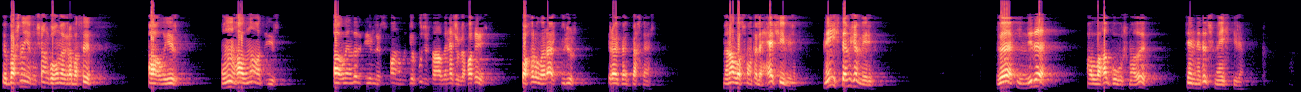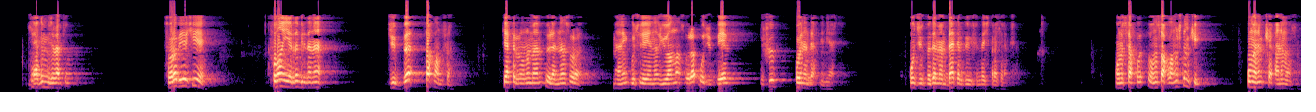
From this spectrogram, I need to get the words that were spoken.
və başına yığışan qohum əqrabası ağlayır, onun halına acıyır. Ağlayanda da deyirlər, subhanallah, gör, bu cür sahabə nə cür vəfat edir? Baxır onlara, gülür, bir ay bədbəxtlər. Mənə Allah subhanət hələ hər şey verib. Nə istəmişəm verib. Və indi də Allaha qovuşmağı, cənnətə düşməyi istəyirəm. Yəqin bilirəm ki, sonra deyir ki, filan yerdə bir dənə cübbə saxlamışam. Gətirin onu mən öləndən sonra, məni qüsul edəndən, yuyandan sonra o cübbəyə düşüb, o ilə dəfn edərsiniz. O cübbədə mən Bədir döyüşündə iştirak eləmişəm. Onu, saxla onu saxlamışdım ki, o mənim kəfənim olsun.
